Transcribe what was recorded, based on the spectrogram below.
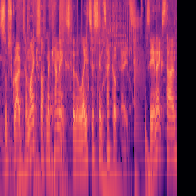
subscribe to Microsoft Mechanics for the latest in tech updates. See you next time.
